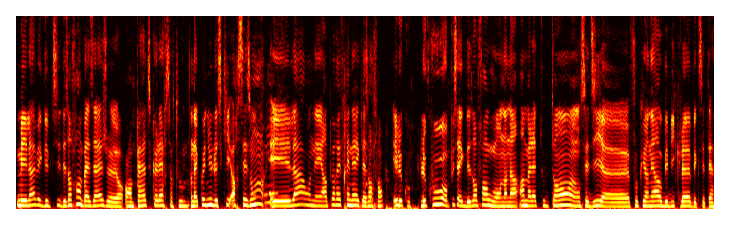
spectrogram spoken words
mais là avec des petits, des enfants en bas âge, euh, en période scolaire surtout. On a connu le ski hors saison et là on est un peu réfréné avec les enfants et le coup. Le coup, en plus avec des enfants où on en a un malade tout le temps, on s'est dit euh, faut qu'il y en ait un au baby club, etc.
